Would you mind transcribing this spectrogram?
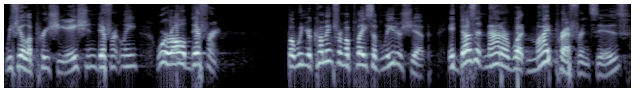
We feel appreciation differently. We're all different. But when you're coming from a place of leadership, it doesn't matter what my preference is.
